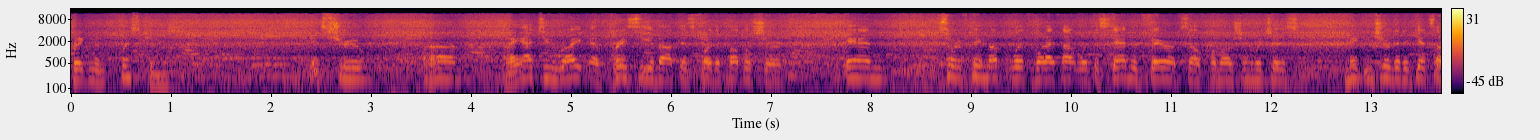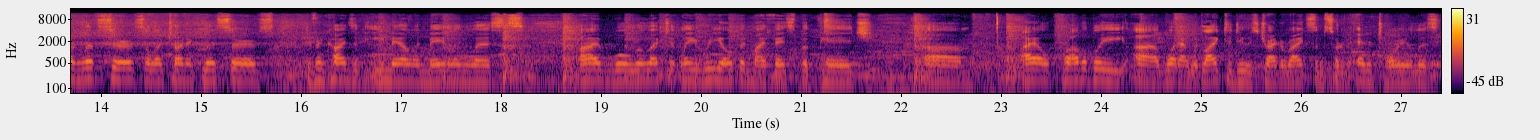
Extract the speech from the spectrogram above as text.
pregnant questions. It's true. Um, I had to write a précis about this for the publisher and sort of came up with what I thought was the standard fare of self-promotion, which is making sure that it gets on listservs, electronic listservs, different kinds of email and mailing lists. I will reluctantly reopen my Facebook page. Um, I'll probably, uh, what I would like to do is try to write some sort of editorialist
